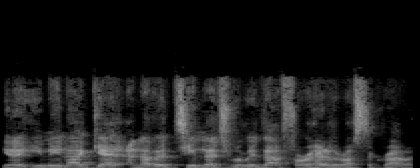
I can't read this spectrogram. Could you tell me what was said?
you know, you may not get another team that's really that far ahead of the rest of the crowd.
